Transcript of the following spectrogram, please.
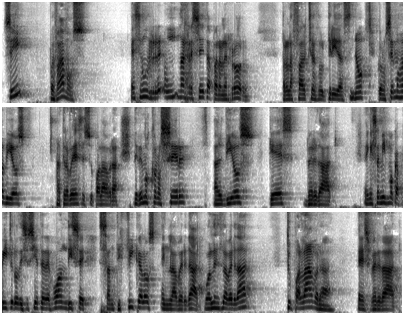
¿Sí? Pues vamos. Esa es una receta para el error para las falsas doctrinas, sino conocemos a Dios a través de su palabra. Debemos conocer al Dios que es verdad. En ese mismo capítulo 17 de Juan dice, santifícalos en la verdad. ¿Cuál es la verdad? Tu palabra es verdad.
